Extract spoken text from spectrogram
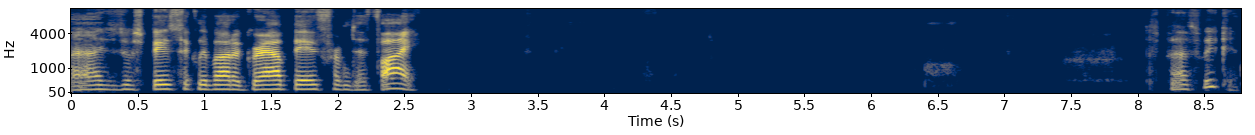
I just basically bought a grab bag from Defy. This past weekend.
